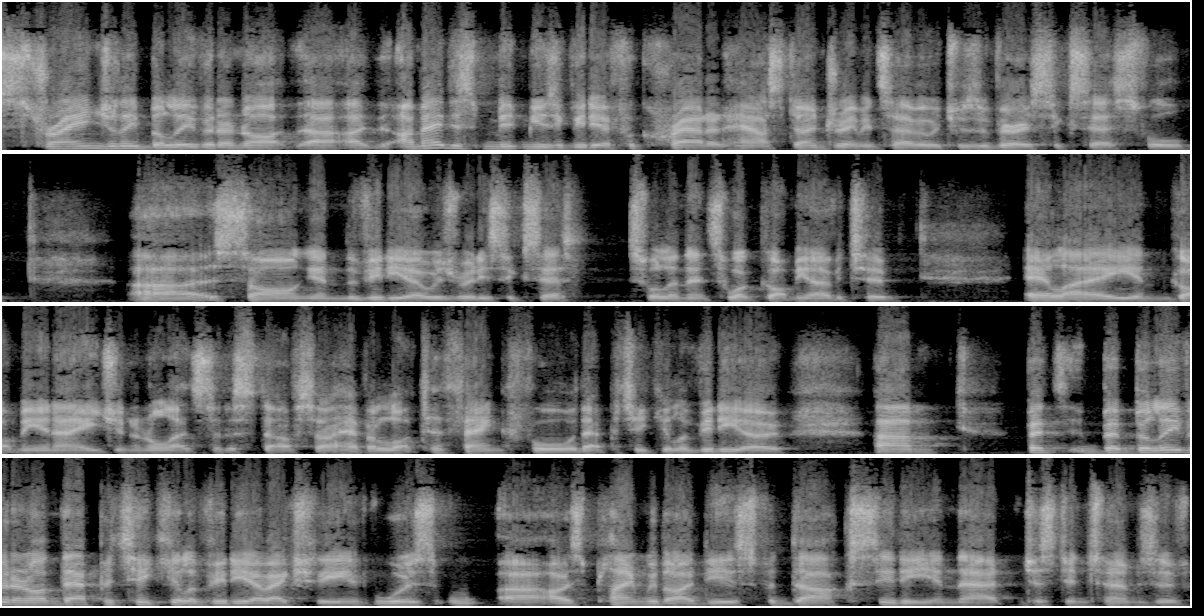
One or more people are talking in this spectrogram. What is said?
strangely, believe it or not, uh, I, I, made this music video for Crowded House, "Don't Dream It's Over," which was a very successful uh, song, and the video was really successful, and it's what got me over to. LA and got me an agent and all that sort of stuff. So I have a lot to thank for that particular video. Um, but but believe it or not, that particular video actually was uh, I was playing with ideas for Dark City in that just in terms of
